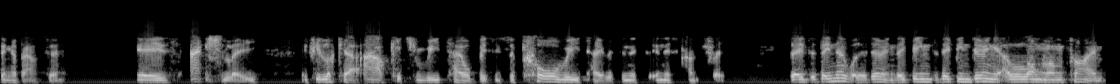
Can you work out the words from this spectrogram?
thing about it is actually, if you look at our kitchen retail business, the core retailers in this in this country, they they know what they're doing. They've been they've been doing it a long, long time.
